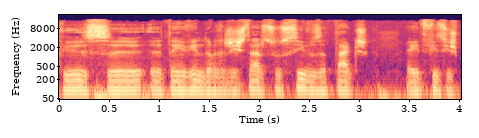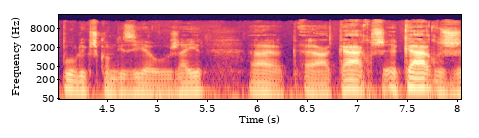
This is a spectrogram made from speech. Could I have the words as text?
que se eh, tem vindo a registrar sucessivos ataques a edifícios públicos, como dizia o Jair, há, carros, carros,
